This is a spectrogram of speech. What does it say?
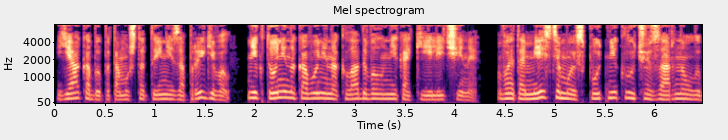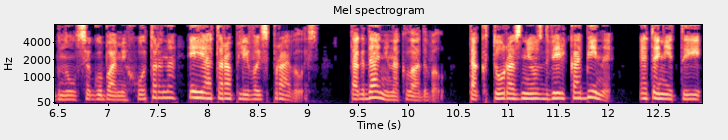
Якобы потому, что ты не запрыгивал, никто ни на кого не накладывал никакие личины. В этом месте мой спутник лучезарно улыбнулся губами Хоторна, и я торопливо исправилась. Тогда не накладывал. Так кто разнес дверь кабины? Это не ты,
